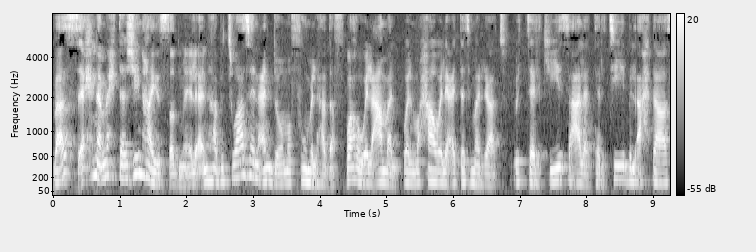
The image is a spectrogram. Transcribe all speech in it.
بس إحنا محتاجين هاي الصدمة لأنها بتوازن عنده مفهوم الهدف وهو العمل والمحاولة عدة مرات والتركيز على ترتيب الأحداث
